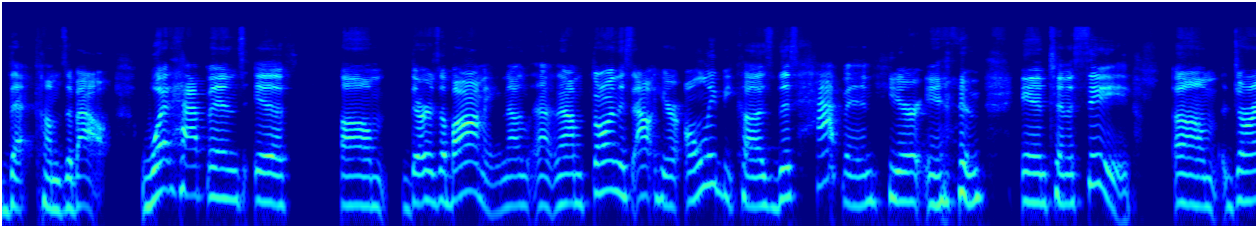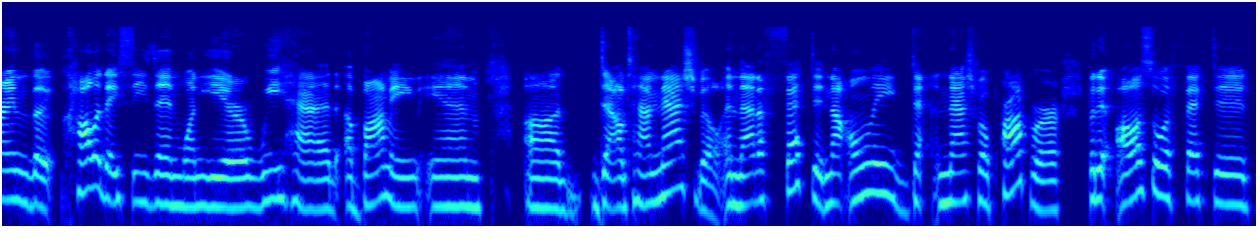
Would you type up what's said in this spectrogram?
that comes about. What happens if um, there's a bombing. Now, and I'm throwing this out here only because this happened here in in Tennessee um, during the holiday season one year, we had a bombing in uh, downtown Nashville, and that affected not only Nashville proper, but it also affected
